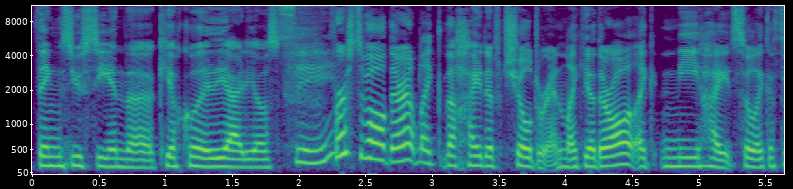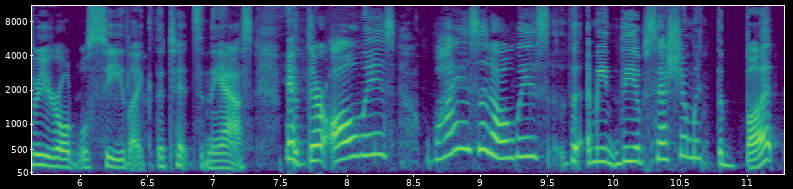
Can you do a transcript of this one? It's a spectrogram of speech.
things you see in the Kiosco de Diarios. Sí. First of all, they're at like the height of children. Like yeah, they're all at like knee height, so like a 3-year-old will see like the tits and the ass. But they're always why is it always the, I mean, the obsession with the butt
